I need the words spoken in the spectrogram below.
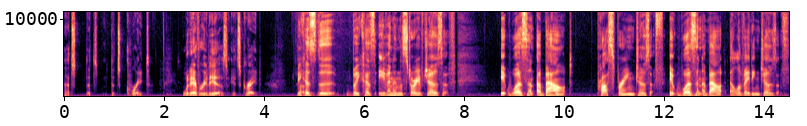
That's that's that's great. Whatever it is, it's great. because um, the because even in the story of Joseph, it wasn't about prospering Joseph. It wasn't about elevating Joseph.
